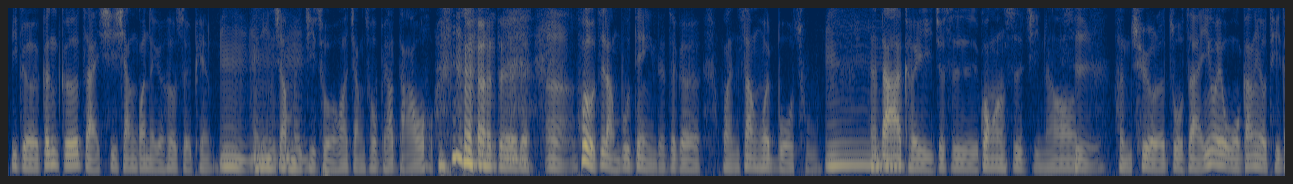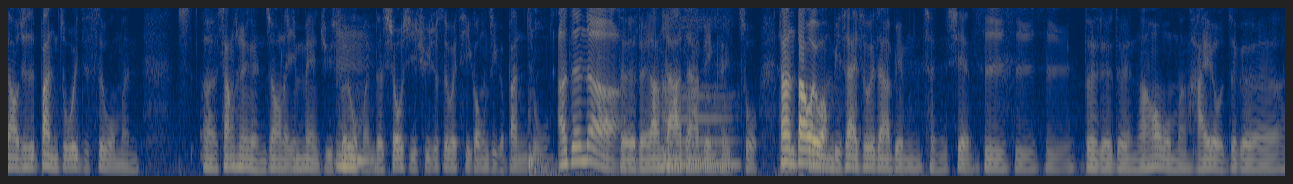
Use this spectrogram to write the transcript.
一个跟歌仔戏相关的一个贺岁片，嗯，很印象像没记错的话，讲错不要打我。对对对，嗯，会有这两部电影的这个晚上会播出，嗯，那大家可以就是逛逛市集，然后是。很 chill 的坐在，因为我刚刚有提到，就是半桌一直是我们。呃，商圈一个很重要的 image，所以我们的休息区就是会提供几个半桌。啊，真的，对对对，让大家在那边可以坐。当然，大胃王比赛也是会在那边呈现，是是是，对对对。然后我们还有这个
